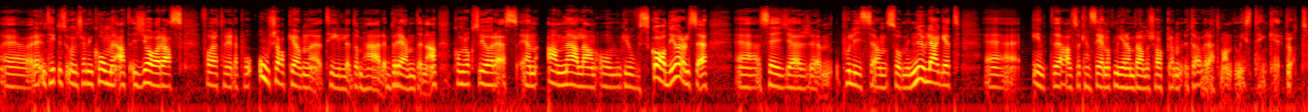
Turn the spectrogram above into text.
Eh, en teknisk undersökning kommer att göras för att ta reda på orsaken till de här bränderna. Det kommer också göras en anmälan om grov skadegörelse eh, säger eh, polisen som i nuläget eh, inte alltså kan säga något mer om brandorsaken utöver att man misstänker brott.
